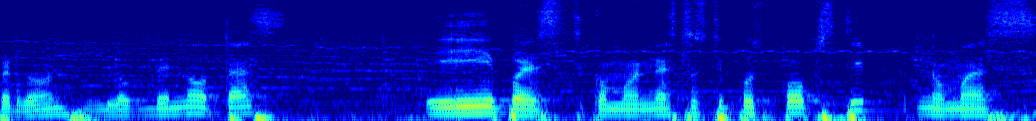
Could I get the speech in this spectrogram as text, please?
perdón, un blog de notas. Y pues como en estos tipos pops tip, nomás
